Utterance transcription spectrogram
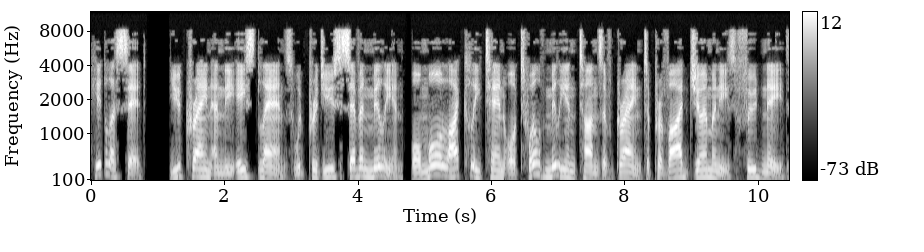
Hitler said, Ukraine and the East lands would produce 7 million, or more likely 10 or 12 million tons of grain to provide Germany's food needs.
